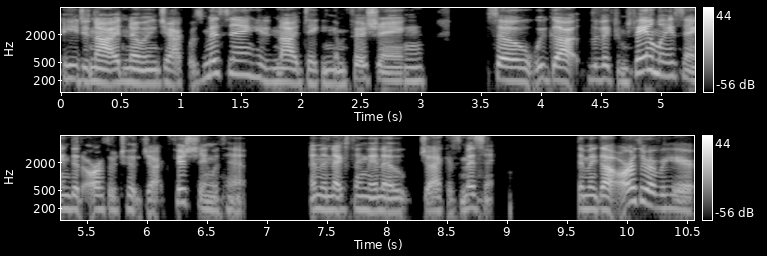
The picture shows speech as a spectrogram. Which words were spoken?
He denied knowing Jack was missing. He denied taking him fishing. So we got the victim's family saying that Arthur took Jack fishing with him. And the next thing they know, Jack is missing. Then we got Arthur over here,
